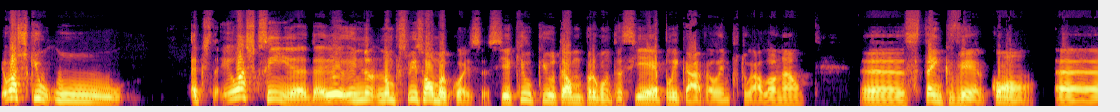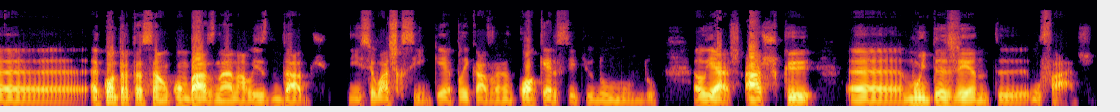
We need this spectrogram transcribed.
Eu acho que o, Questão, eu acho que sim. Eh, eu não percebi só uma coisa. Se aquilo que o Telmo pergunta se é aplicável em Portugal ou não, uh, se tem que ver com uh, a contratação com base na análise de dados, isso eu acho que sim, que é aplicável em qualquer sítio do mundo. Aliás, acho que uh, muita gente o faz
